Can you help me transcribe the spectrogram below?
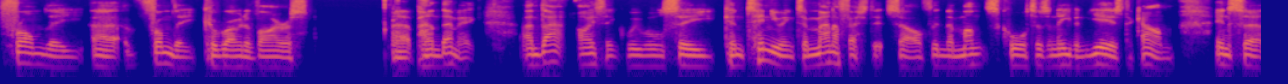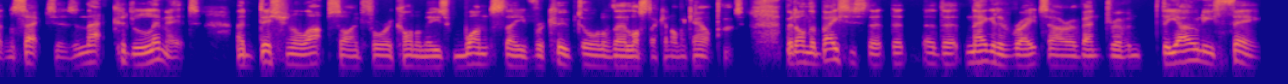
from the uh, from the coronavirus uh, pandemic. And that I think we will see continuing to manifest itself in the months, quarters, and even years to come in certain sectors. And that could limit additional upside for economies once they've recouped all of their lost economic output. But on the basis that, that, uh, that negative rates are event driven, the only thing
